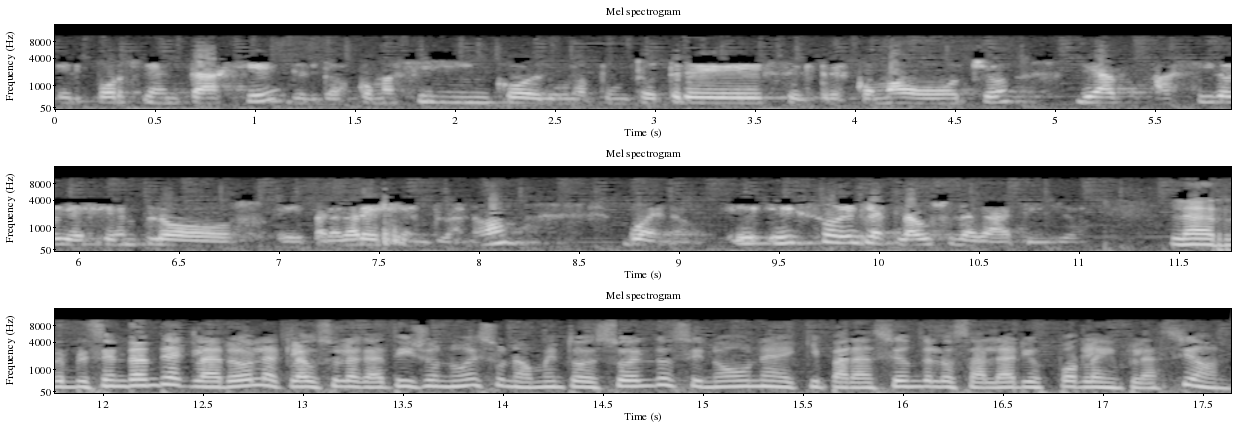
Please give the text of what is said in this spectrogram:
el porcentaje del 2,5, del 1,3, el 3,8, de así doy ejemplos, eh, para dar ejemplos, ¿no? Bueno, e, eso es la cláusula gatillo. La representante aclaró la cláusula gatillo no es un aumento de sueldo, sino una equiparación de los salarios por la inflación.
